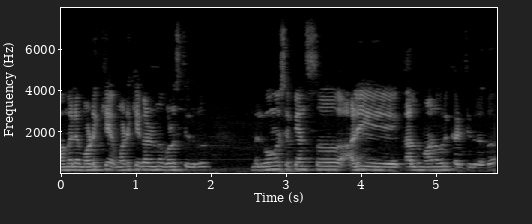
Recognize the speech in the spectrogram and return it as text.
ಆಮೇಲೆ ಮಡಿಕೆ ಮಡಿಕೆಗಳನ್ನ ಬಳಸ್ತಿದ್ರು. ಆಮೇಲೆ ಹೋಮೋಸೆಪಿಯನ್ಸ್ ಹಳಿ ಕಾಲದ ಮಾನವರಿಗೆ ಕರಿತಿದ್ರು ಅದು.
